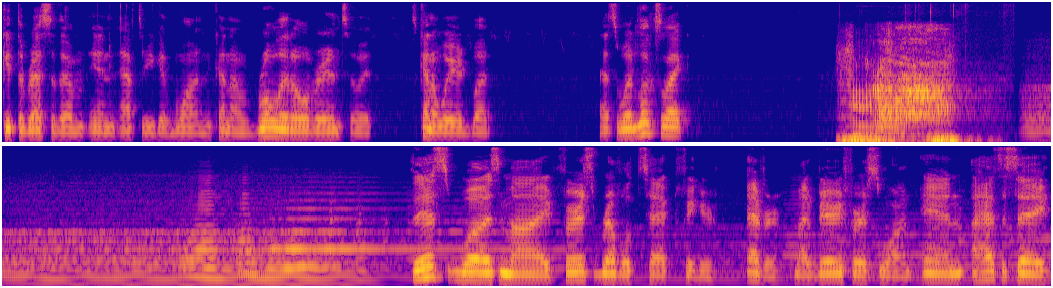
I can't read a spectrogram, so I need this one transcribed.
get the rest of them in after you get one. Kind of roll it over into it. It's kind of weird, but that's what it looks like. This was my first Revoltech figure ever, my very first one, and I have to say,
